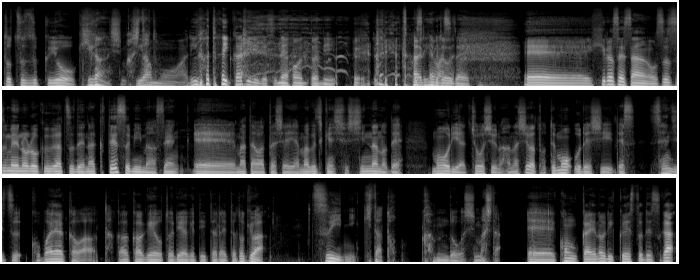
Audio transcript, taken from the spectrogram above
と続くよう祈願しまいやしたと。もうありがたい限りですね 本当に。ありがとうございます。えー広瀬さんおすすめの6月でなくてすみません、えーまた私は山口県出身なので毛利や長州の話はとても嬉しいです。先日小早川隆景を取り上げていただいた時はついに来たと感動しました、えー今回のリクエストですが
